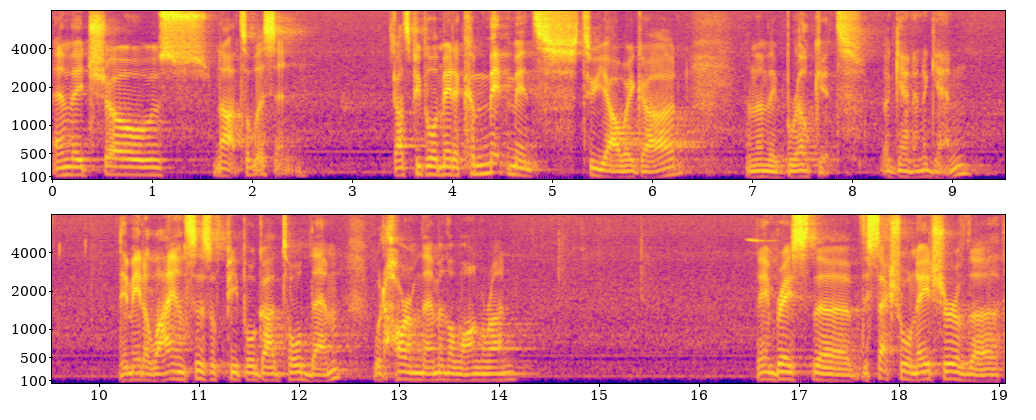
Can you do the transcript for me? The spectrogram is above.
and they chose not to listen. God's people had made a commitment to Yahweh God, and then they broke it again and again. They made alliances with people God told them would harm them in the long run. They embraced the, the sexual nature of the,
